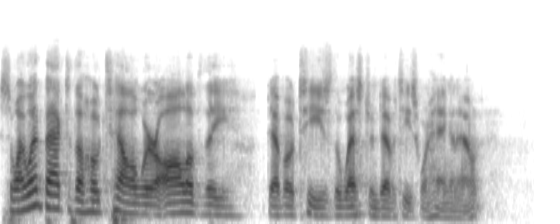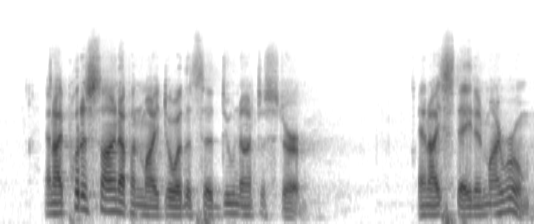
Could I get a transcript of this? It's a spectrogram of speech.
So I went back to the hotel where all of the devotees, the Western devotees, were hanging out. And I put a sign up on my door that said, Do not disturb. And I stayed in my room.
